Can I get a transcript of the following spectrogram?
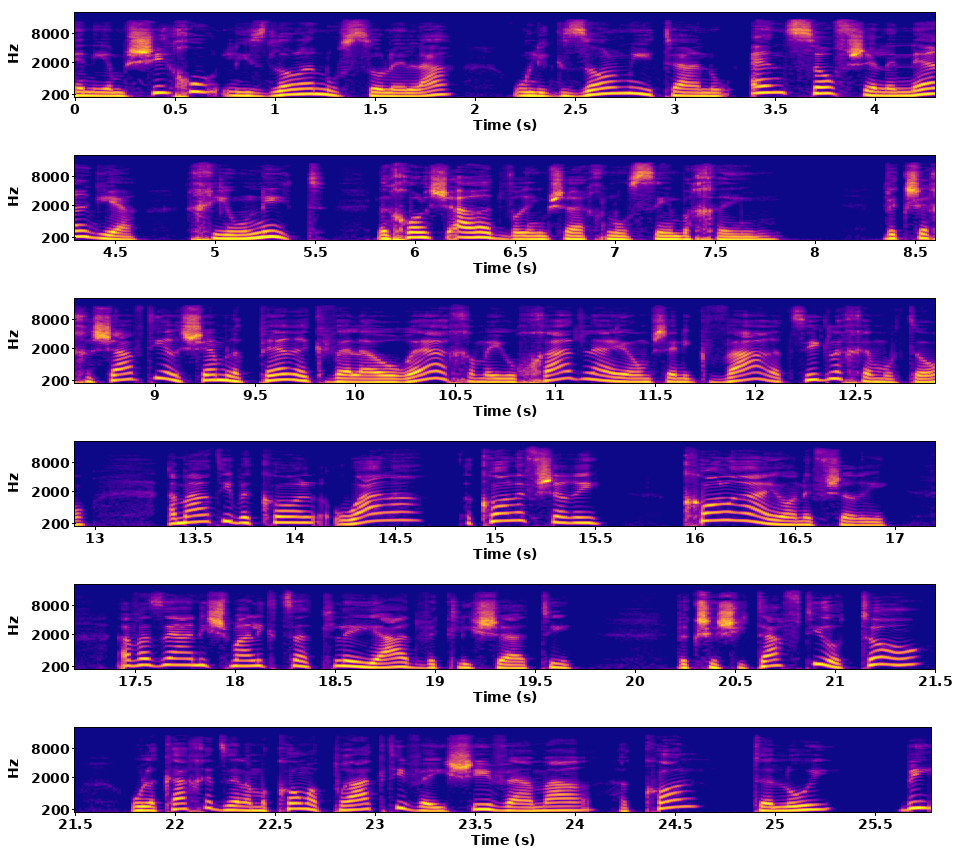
הן ימשיכו לזלול לנו סוללה ולגזול מאיתנו אין סוף של אנרגיה חיונית לכל שאר הדברים שאנחנו עושים בחיים. וכשחשבתי על שם לפרק ועל האורח המיוחד להיום, שאני כבר אציג לכם אותו, אמרתי בקול, וואלה, הכל אפשרי. כל רעיון אפשרי. אבל זה היה נשמע לי קצת ליד וקלישאתי. וכששיתפתי אותו, הוא לקח את זה למקום הפרקטי והאישי ואמר, הכל תלוי בי.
